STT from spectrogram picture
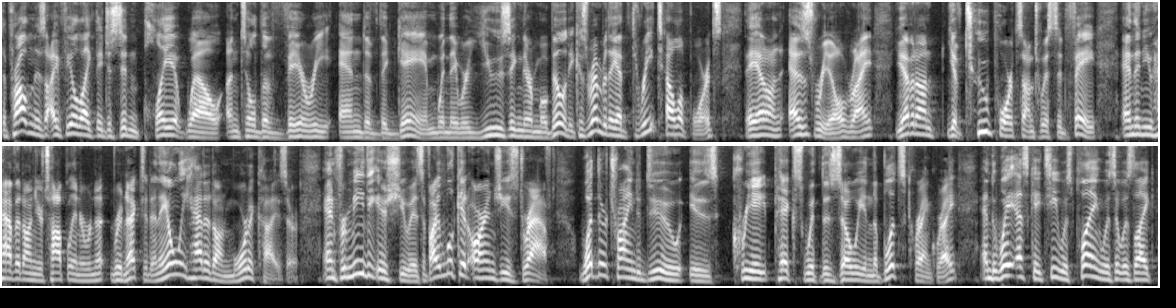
The problem is I feel like they just didn't play it well until the very end of the game when they were using their mobility. Because remember, they had three teleports. They had on Ezreal, right? You have it on. You have two ports on Twisted Fate, and then you have it on your top lane Rene- Renekton, and they only had it on Mordekaiser. And for me, the issue is if I look at RNG's draft, what they're trying to do is create picks with the Zoe and the Blitzcrank, right? And the way SKT was playing was it was like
